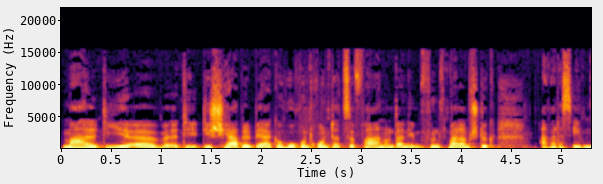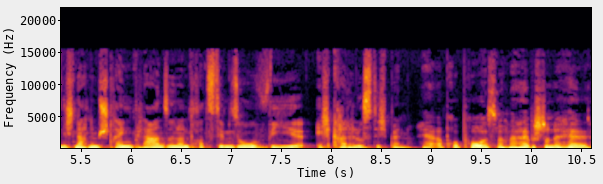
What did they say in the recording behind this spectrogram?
mal die, äh, die, die Scherbelberge hoch und runter zu fahren und dann eben fünfmal am Stück. Aber das eben nicht nach einem strengen Plan, sondern trotzdem so, wie ich gerade lustig bin. Ja, apropos, ist noch eine halbe Stunde hell.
